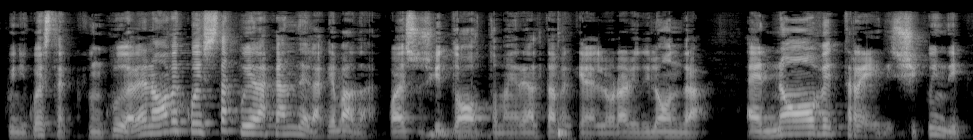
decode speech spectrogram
quindi questa conclude alle 9, questa qui è la candela che va da, qua adesso scritto 8, ma in realtà perché è l'orario di Londra è 9.13, quindi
